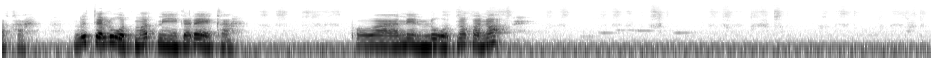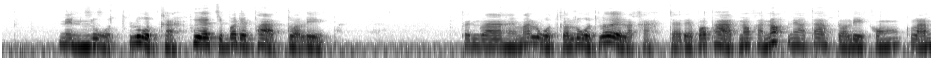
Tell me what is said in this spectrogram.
ละค่ะ หรือจะโหลดมัดนี้ก็ได้ค่ะ เพราะว่าเน้นโหลดเนาะค่ะเนาะเน้นโหลดโหลดค่ะ เพื่อจะบ่ได้พลาดตัวเลขเพิ่นว่าให้มาโหลดก็โหลดเลยล่ะค่ะ จะได้บ่พลาดเนาะค่ะเนาะแนวทางตัวเลขของหลาน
